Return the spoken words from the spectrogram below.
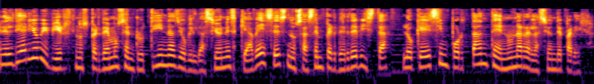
En el diario vivir nos perdemos en rutinas y obligaciones que a veces nos hacen perder de vista lo que es importante en una relación de pareja.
